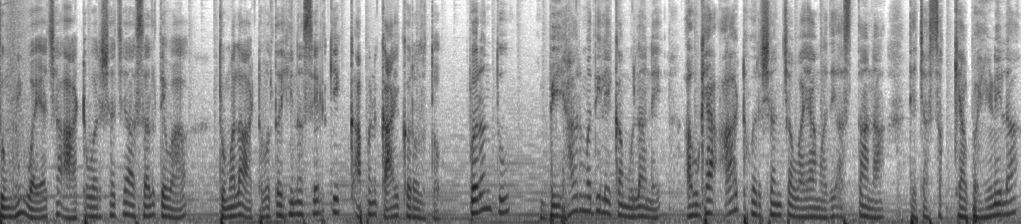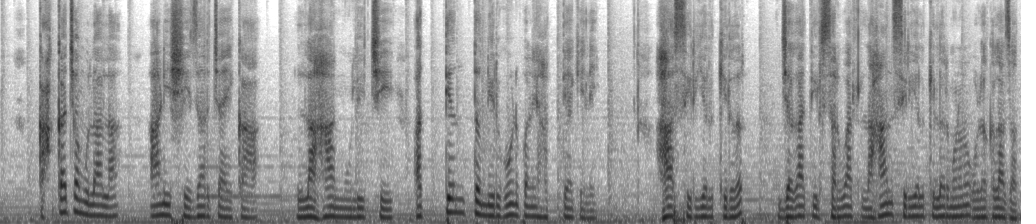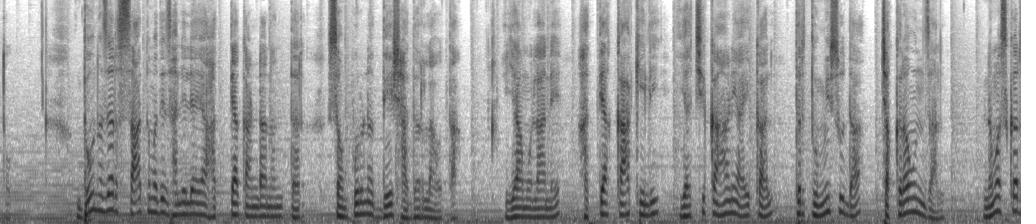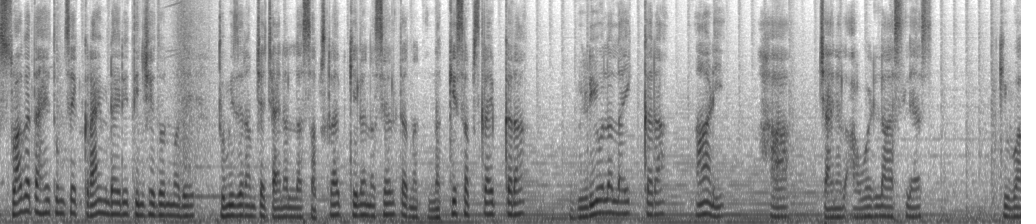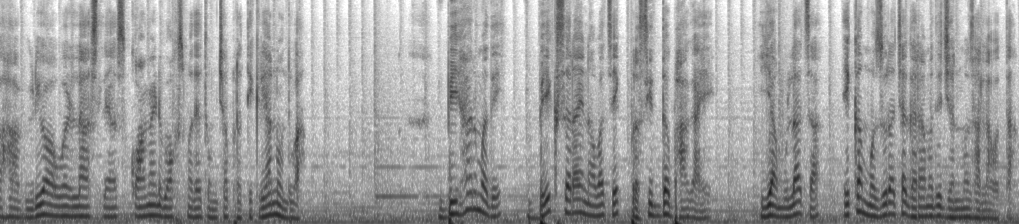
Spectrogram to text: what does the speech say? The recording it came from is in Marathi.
तुम्ही वयाच्या आठ वर्षाचे असाल तेव्हा तुम्हाला आठवतही नसेल की आपण काय करत होतो. परंतु बिहारमधील एका मुलाने अवघ्या आठ वर्षांच्या वयामध्ये असताना त्याच्या सख्ख्या बहिणीला काकाच्या मुलाला आणि शेजारच्या एका लहान मुलीची अत्यंत निर्गुणपणे हत्या केली. हा सिरियल किलर जगातील सर्वात लहान सिरियल किलर म्हणून ओळखला जातो. दोन हजार सातमध्ये झालेल्या या हत्याकांडानंतर संपूर्ण देश हादरला होता. या मुलाने हत्या का केली याची कहाणी ऐकाल तर तुम्हीसुद्धा चक्रावून जाल. नमस्कार स्वागत आहे तुमचे क्राईम डायरी तीनशे दोनमध्ये तुम्ही जर आमच्या चॅनलला सबस्क्राईब केलं नसेल तर नक्की सबस्क्राईब करा व्हिडिओला लाईक करा आणि हा चॅनल आवडला असल्यास किंवा हा व्हिडिओ आवडला असल्यास कॉमेंट बॉक्समध्ये तुमच्या प्रतिक्रिया नोंदवा. बिहारमध्ये बेगसराय नावाचा एक प्रसिद्ध भाग आहे. या मुलाचा एका मजुराच्या घरामध्ये जन्म झाला होता.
